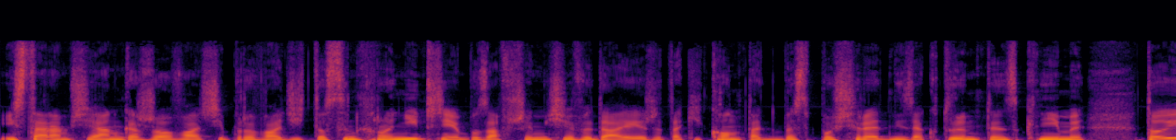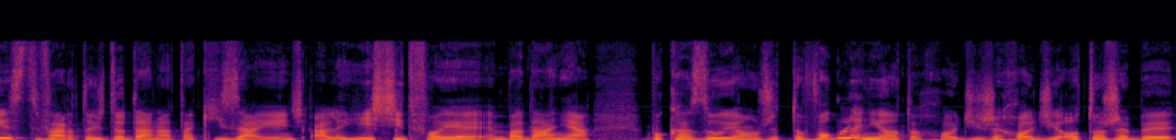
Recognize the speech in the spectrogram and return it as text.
I staram się angażować i prowadzić to synchronicznie, bo zawsze mi się wydaje, że taki kontakt bezpośredni, za którym tęsknimy, to jest wartość dodana takich zajęć, ale jeśli twoje badania pokazują, że to w ogóle nie o to chodzi, że chodzi o to, żeby,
